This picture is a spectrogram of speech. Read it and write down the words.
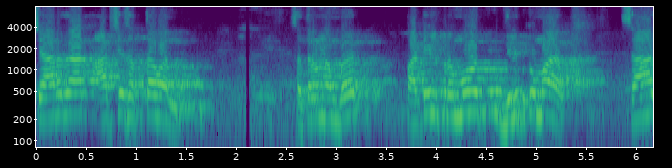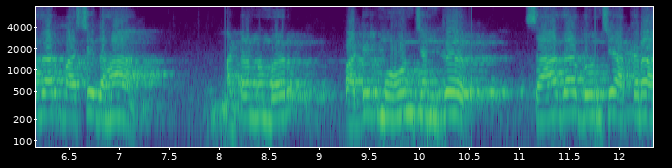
चार हजार आठशे सत्तावन्न. सतरा नंबर. पाटील प्रमोद दिलीप कुमार सहा हजार पाचशे दहा. अठरा नंबर. पाटील मोहन शंकर सहा हजार दोनशे अकरा.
